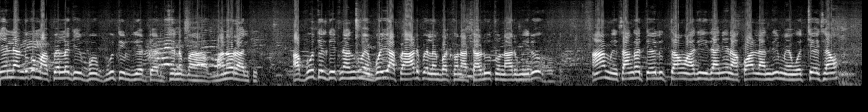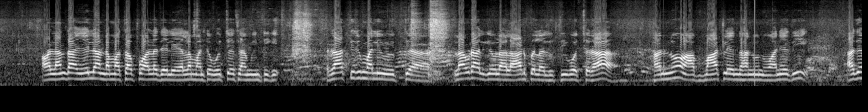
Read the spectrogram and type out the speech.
వెళ్ళినందుకు మా పిల్లకి బూతీలు బూతులు చిన్న మనవరాలకి. ఆ బూతులు తిట్టినందుకు మేము పోయి ఆ ఆడపిల్లని పట్టుకొని అట్ట అడుగుతున్నారు మీరు. మీ సంగతి తేలుస్తాం అది ఇది అని నా కోళ్ళ అంది. మేము వచ్చేసాం. వాళ్ళంతా వెళ్ళండి మా తప్పు వాళ్ళదే వెళ్ళమంటే వచ్చేసాం ఇంటికి. రాత్రి మళ్ళీ లవడాలు గివలాలు ఆడపిల్లలు తీవచ్చరా? హన్ను ఆ మాటలేంది హన్ను నువ్వు అనేది. అదే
